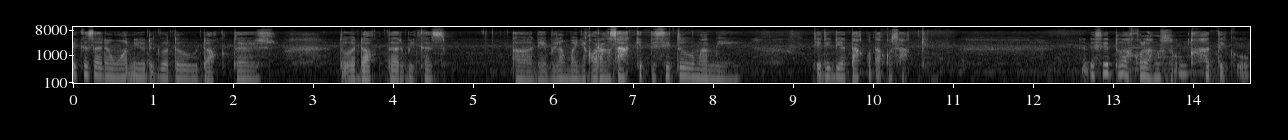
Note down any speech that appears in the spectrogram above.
Because I don't want you to go to doctors to a doctor because uh, dia bilang banyak orang sakit di situ mami. Jadi dia takut aku sakit. Dan di situ aku langsung hatiku.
